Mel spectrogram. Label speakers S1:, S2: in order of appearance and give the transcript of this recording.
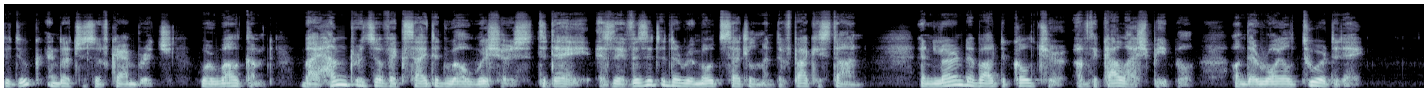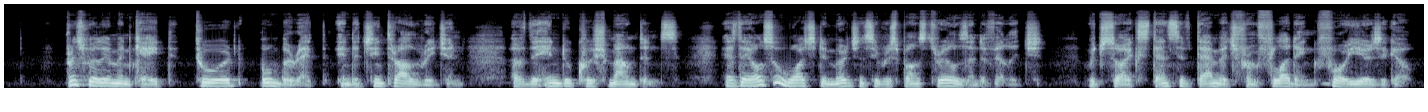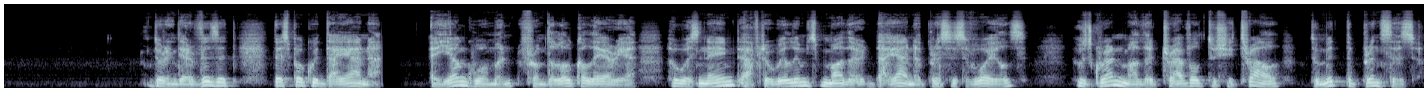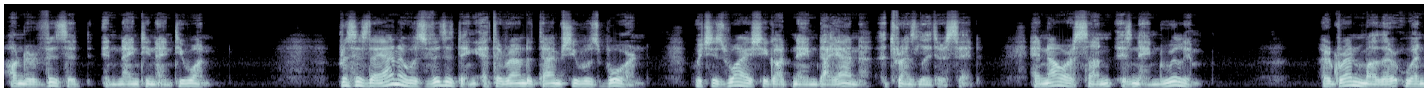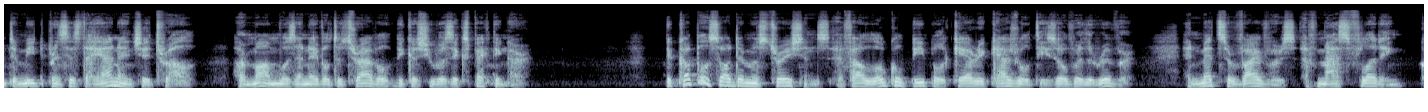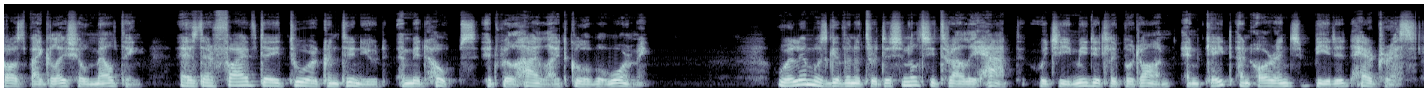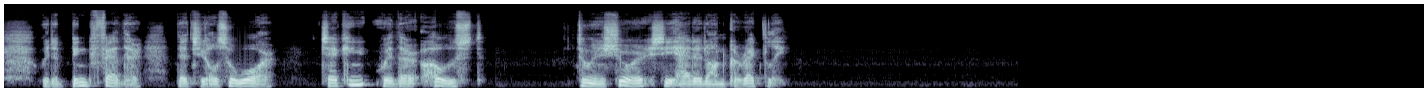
S1: The Duke and Duchess of Cambridge were welcomed by hundreds of excited well wishers today as they visited a remote settlement of Pakistan and learned about the culture of the Kalash people on their royal tour today. Prince William and Kate toured Bumburet in the Chitral region of the Hindu Kush Mountains, as they also watched emergency response drills in the village, which saw extensive damage from flooding four years ago. During their visit, they spoke with Diana, a young woman from the local area who was named after William's mother, Diana, Princess of Wales, whose grandmother traveled to Chitral to meet the princess on her visit in 1991. Princess Diana was visiting at around the time she was born, which is why she got named Diana, a translator said, and now her son is named William. Her grandmother went to meet Princess Diana in Chitral, her mom was unable to travel because she was expecting her. The couple saw demonstrations of how local people carry casualties over the river and met survivors of mass flooding caused by glacial melting as their five day tour continued amid hopes it will highlight global warming. William was given a traditional Chitrali hat, which he immediately put on, and Kate an orange beaded hairdress with a pink feather that she also wore checking with her host to ensure she had it on correctly.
